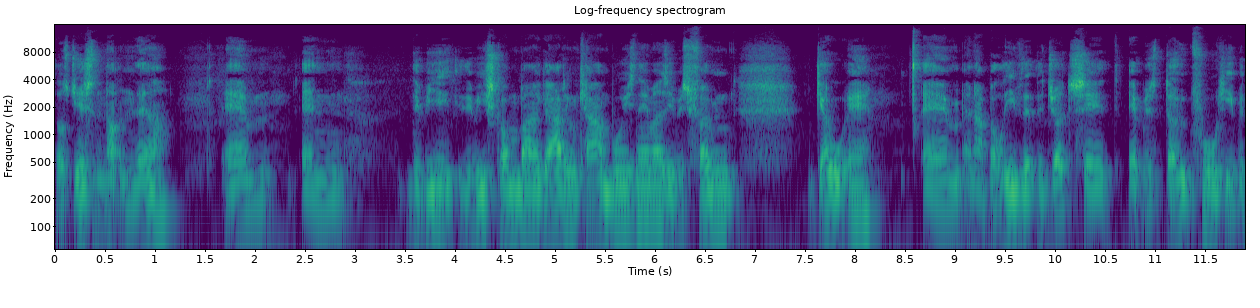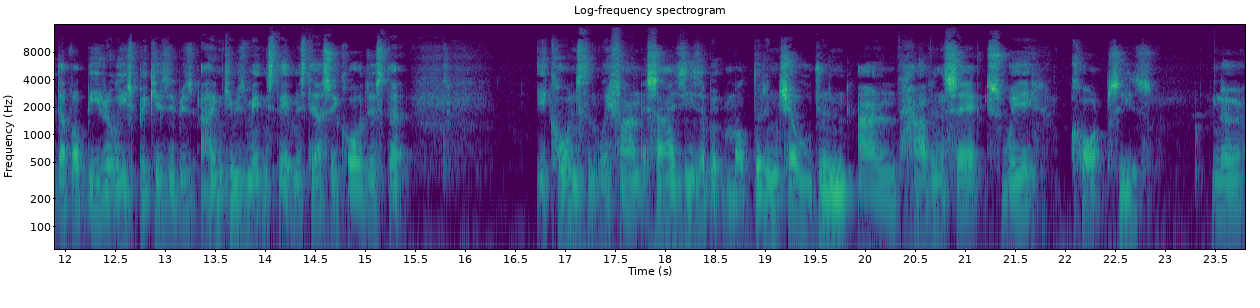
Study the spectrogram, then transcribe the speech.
There's just nothing there. Um, and the wee, the wee scumbag, Aaron Campbell, his name is, he was found guilty. Um, and I believe that the judge said it was doubtful he would ever be released because he was, I think he was making statements to a psychologist that he constantly fantasises about murdering children and having sex with corpses. Now,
